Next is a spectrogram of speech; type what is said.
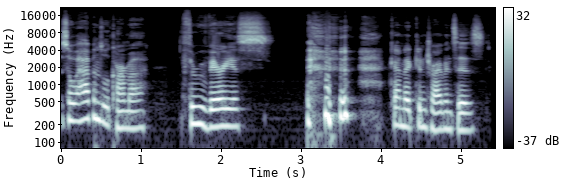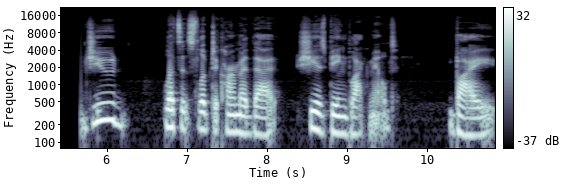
So what happens with Karma through various kind of contrivances, Jude lets it slip to Karma that she is being blackmailed by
